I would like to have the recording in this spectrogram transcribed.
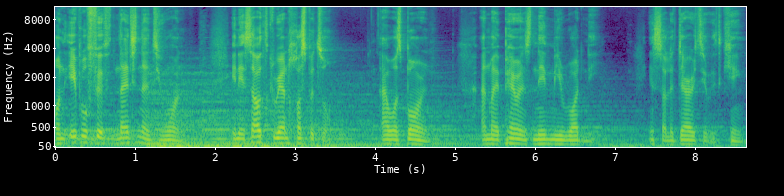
on April 5th, 1991, in a South Korean hospital, I was born, and my parents named me Rodney in solidarity with King.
